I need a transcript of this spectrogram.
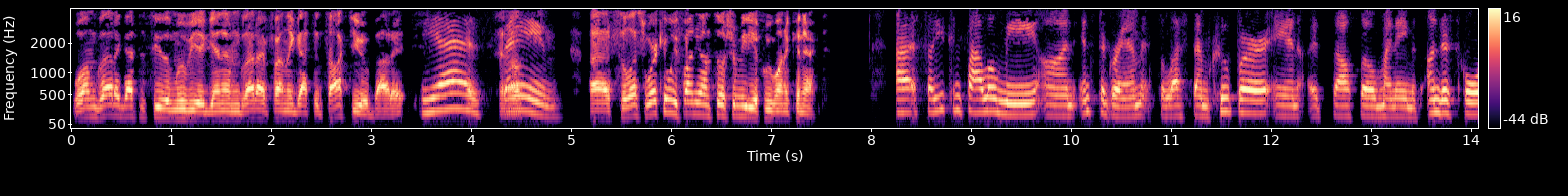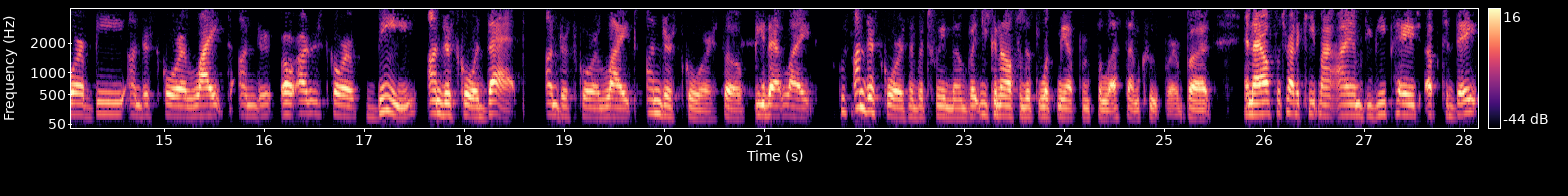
Well, I'm glad I got to see the movie again. I'm glad I finally got to talk to you about it. Yes, same. Uh, Celeste, where can we find you on social media if we want to connect? Uh, so you can follow me on Instagram at Celeste M. Cooper, and it's also my name is underscore B underscore light under or underscore B underscore that underscore light underscore. So be that light with underscores in between them, but you can also just look me up from Celeste M. Cooper. But and I also try to keep my IMDb page up to date,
